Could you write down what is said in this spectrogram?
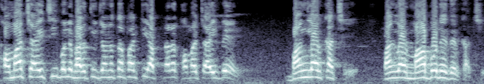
ক্ষমা চাইছি বলে ভারতীয় জনতা পার্টি আপনারা ক্ষমা চাইবেন বাংলার কাছে, বাংলার মা বোনেদের কাছে।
